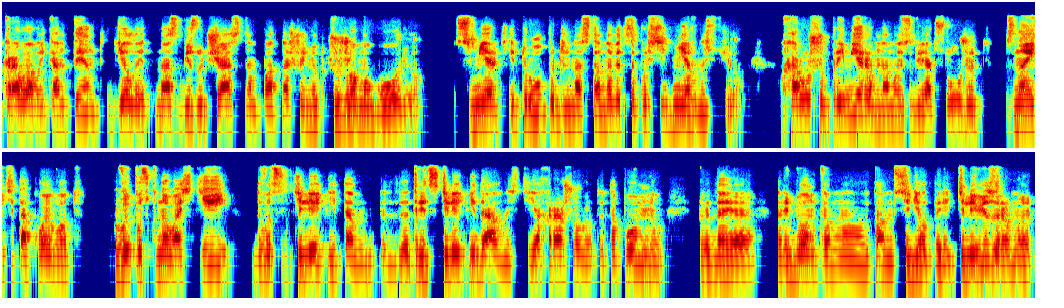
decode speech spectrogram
Кровавый контент делает нас безучастным по отношению к чужому горю. Смерть и трупы для нас становятся повседневностью. Хорошим примером, на мой взгляд, служит, знаете, такой вот выпуск новостей 20-летней, там, 30-летней давности. Я хорошо вот это помню. Когда я ребенком э, там сидел перед телевизором, мы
